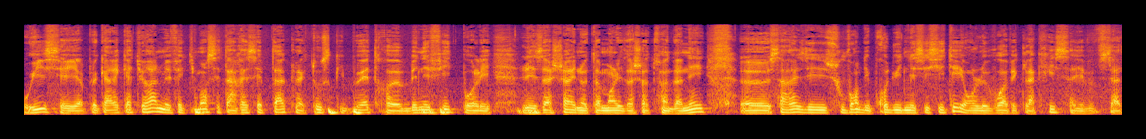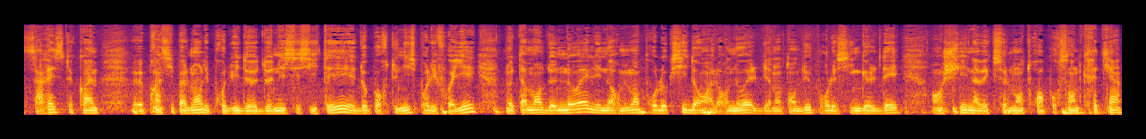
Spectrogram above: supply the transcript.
Oui, c'est un peu caricatural, mais effectivement, c'est un réceptacle à tout ce qui peut être euh, bénéfique pour les, achats et notamment les achats de fin d'année. Euh, ça reste souvent des produits de nécessité. On le voit avec la crise, ça, ça, reste quand même principalement des produits de, de nécessité et d'opportunisme pour les foyers, notamment de Noël énormément pour l'Occident. Alors Noël, bien entendu, pour le Single Day en Chine avec ce seulement 3% de chrétiens,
